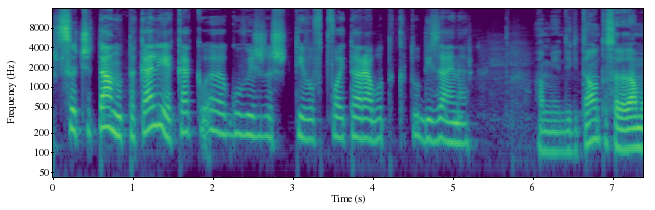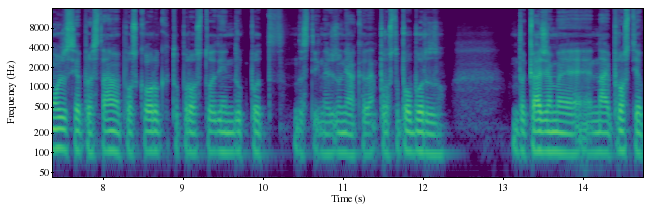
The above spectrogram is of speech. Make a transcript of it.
съчетано. Така ли е? Как а, го виждаш ти в твоята работа като дизайнер? Ами, дигиталната среда може да си я представяме по-скоро като просто един друг път да стигнеш до някъде, просто по-бързо. Да кажем е най-простия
